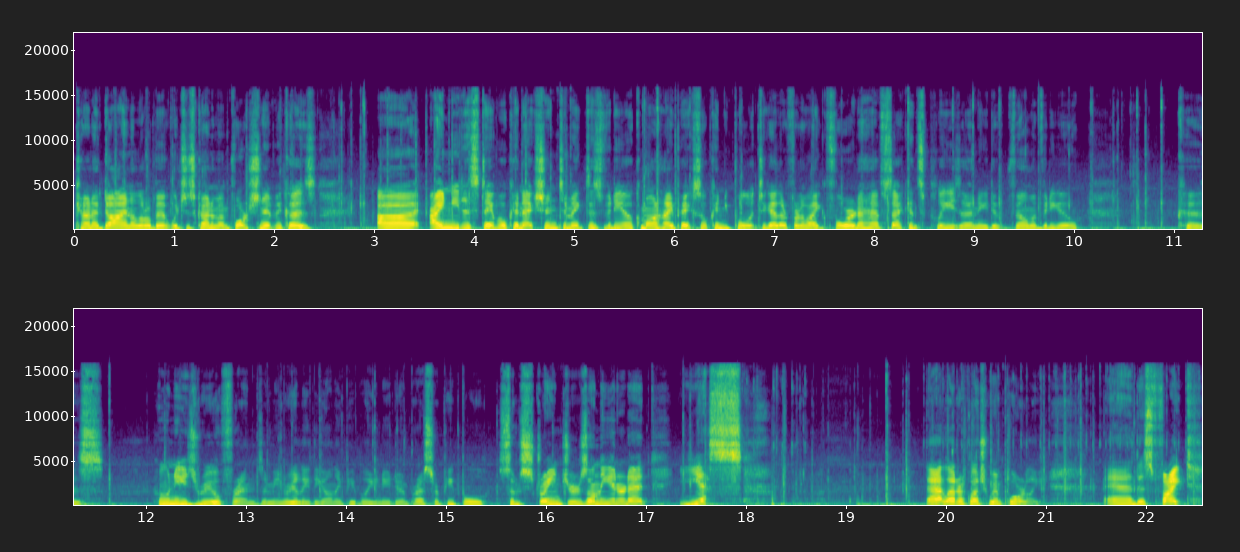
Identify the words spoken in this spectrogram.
kind of dying a little bit, which is kind of unfortunate because uh, I need a stable connection to make this video. Come on, Hypixel, can you pull it together for like four and a half seconds? Please, I need to film a video. Because who needs real friends? I mean, really, the only people you need to impress are people, some strangers on the internet. Yes! That ladder clutch went poorly. And this fight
